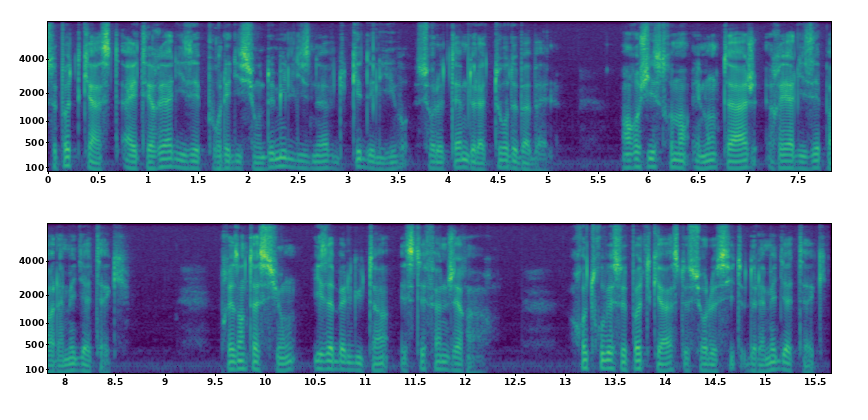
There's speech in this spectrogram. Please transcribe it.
Ce podcast a été réalisé pour l'édition 2019 du Quai des Livres sur le thème de la Tour de Babel. Enregistrement et montage réalisé par la médiathèque. Présentation Isabelle Gutin et Stéphane Gérard. Retrouvez ce podcast sur le site de la médiathèque,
